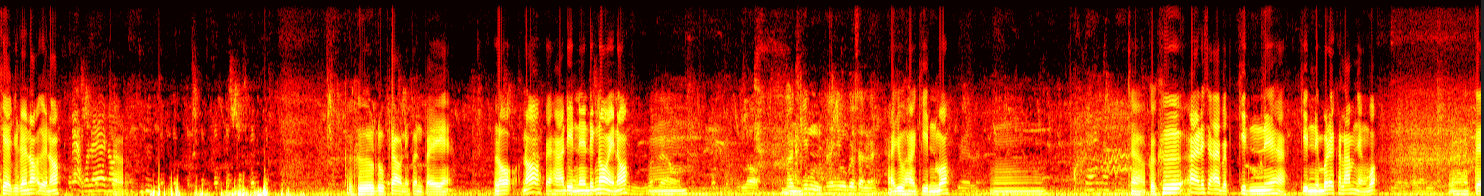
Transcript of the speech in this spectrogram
แคบๆอยู่ได้เนาะเอ้ยเนาะแซ่บก็แล้วนอครันบก็คือลูกเต้านี่เพิ่นไป เลาะเนาะไปหาดินในเด็กน้อยเนาะอืมเลาะหากินหาอยู่ไปสั่นแหละหาอยู่หากินบ่แม่นแหละอืมเจ้าก็คืออ้ายได้จะอ้ายแบบกินเนี่ยค่ะกินนี่บ่ได้คลำหยังบ่บ่ได้กำลังเออแต่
